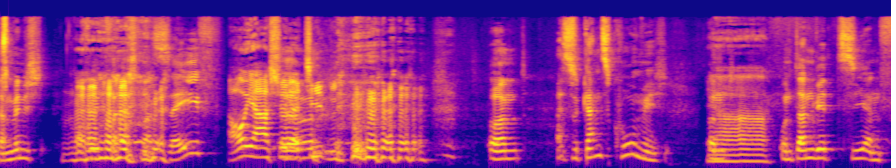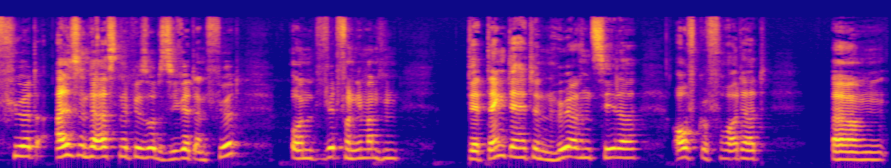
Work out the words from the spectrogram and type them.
dann bin ich auf jeden Fall erstmal safe. Oh ja, schöner Ähm, Titel. Und also ganz komisch. Und, Ja. und dann wird sie entführt, alles in der ersten Episode, sie wird entführt und wird von jemandem, der denkt, er hätte einen höheren Zähler, aufgefordert, ähm,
